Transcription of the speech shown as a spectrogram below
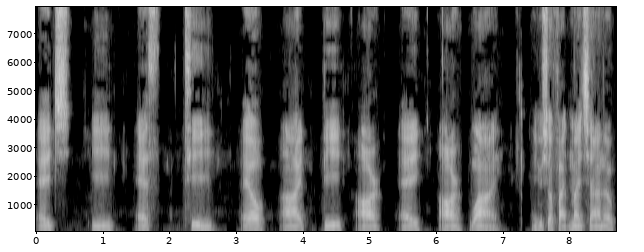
H E S T L I B R A R Y. And you shall find my channel.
